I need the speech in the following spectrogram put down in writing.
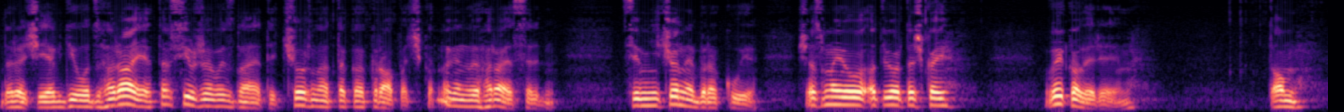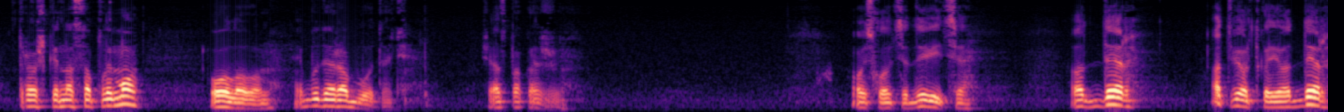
До речі, як діод згорає, та всі вже ви знаєте, чорна така крапочка. Ну він вигорає серед. Цим нічого не бракує. Зараз ми його отверточкою виковиряємо. Там трошки насоплемо оловом і буде працювати. Зараз покажу. Ось, хлопці, дивіться. Отдер, отверткою отдер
